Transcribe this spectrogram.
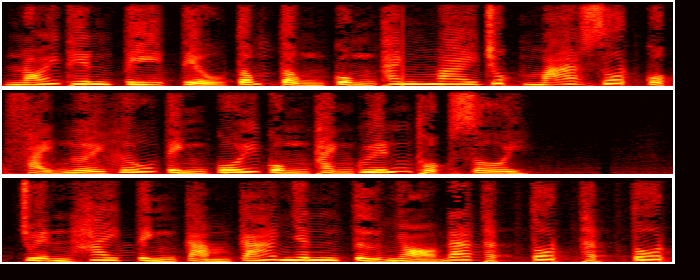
nói thiên tì tiểu Tống Tổng cùng Thanh Mai Trúc Mã rốt cuộc phải người hữu tình cuối cùng thành quyến thuộc rồi. Truyền hai tình cảm cá nhân từ nhỏ đã thật tốt thật tốt.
